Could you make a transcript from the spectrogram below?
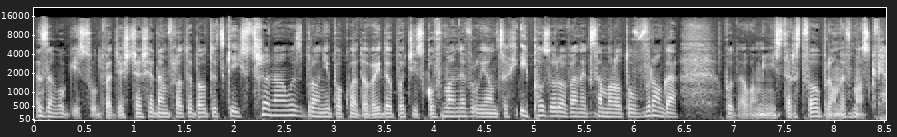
Załogi Su-27 floty bałtyckiej strzelały z broni pokładowej do pocisków manewrujących i pozorowanych samolotów wroga, podało Ministerstwo Obrony w Moskwie.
